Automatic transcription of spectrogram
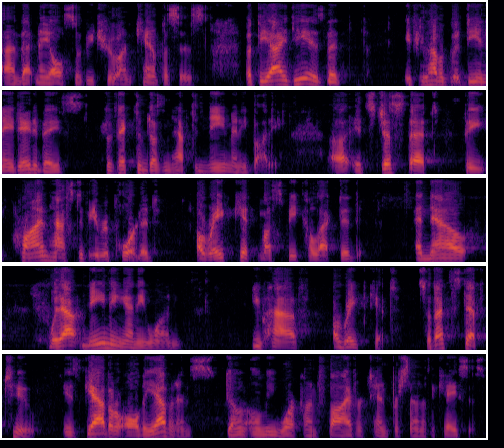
And that may also be true on campuses. But the idea is that if you have a good DNA database, the victim doesn't have to name anybody. Uh, it's just that the crime has to be reported, a rape kit must be collected, and now, without naming anyone, you have a rape kit. So that's step two, is gather all the evidence. Don't only work on 5 or 10% of the cases.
